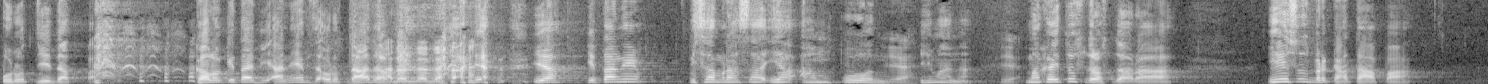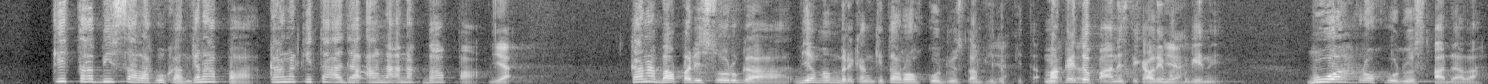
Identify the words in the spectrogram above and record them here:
urut jidat Pak. kalau kita dianiaya bisa urut dada. Ada dada. ya, ya, kita nih bisa merasa ya ampun, Iya. gimana? Iya. Maka itu saudara-saudara, Yesus berkata apa? Kita bisa lakukan. Kenapa? Karena kita ada anak-anak Bapa. ya, Karena Bapa di surga, dia memberikan kita roh kudus dalam hidup kita. Maka itu Pak Anies di kalimat Iya. begini. Buah roh kudus adalah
